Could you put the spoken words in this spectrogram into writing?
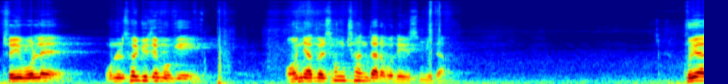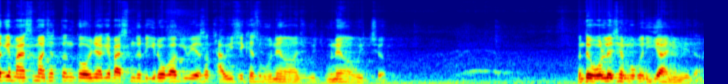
저희 원래 오늘 설교 제목이 언약을 성취한 자라고 되어 있습니다. 구약에 말씀하셨던 그 언약의 말씀들을 이뤄가기 위해서 다윗이 계속 운행하고, 운행하고 있죠. 근데 원래 제목은 이게 아닙니다.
